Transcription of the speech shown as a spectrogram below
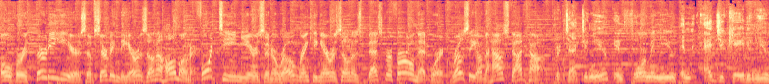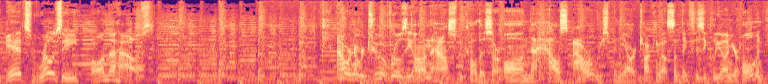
Over 30 years of serving the Arizona homeowner. 14 years in a row ranking Arizona's best referral network. RosieOnTheHouse.com. Protecting you, informing you, and educating you. It's Rosie on the House. Hour number two of Rosie on the House. We call this our On the House Hour. We spend the hour talking about something physically on your home. And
